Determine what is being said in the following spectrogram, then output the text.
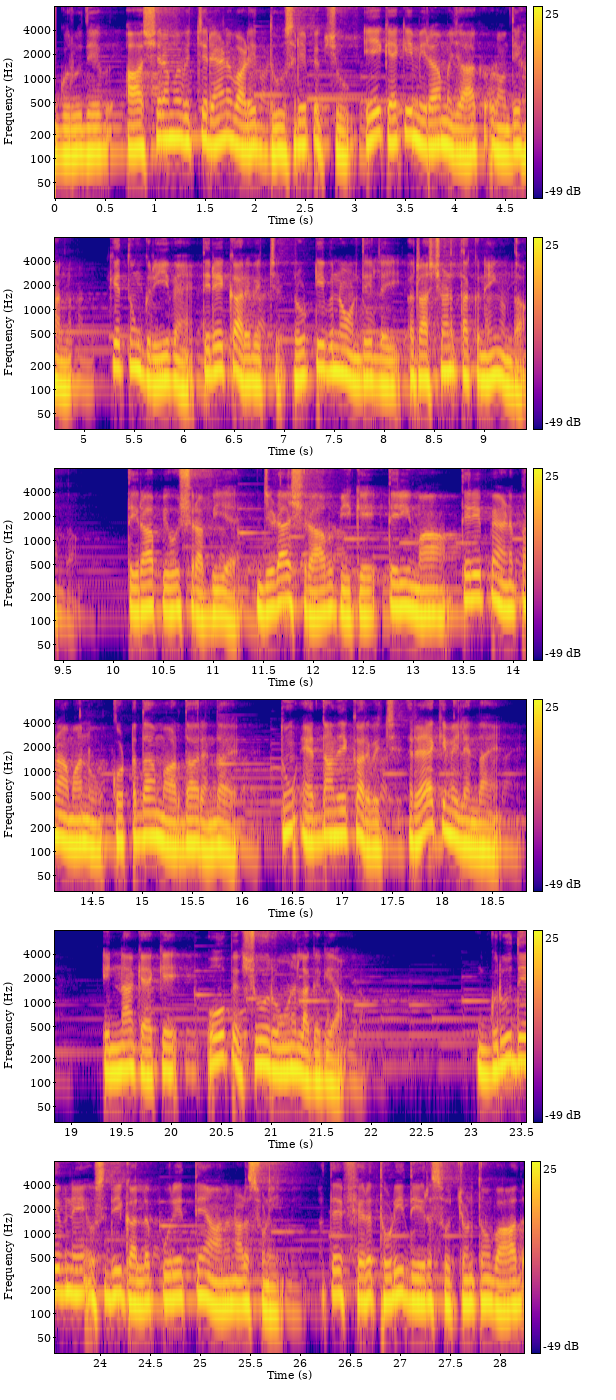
ਗੁਰੂਦੇਵ, ਆਸ਼ਰਮ ਵਿੱਚ ਰਹਿਣ ਵਾਲੇ ਦੂਸਰੇ ਭਿਕਸ਼ੂ ਇਹ ਕਹਿ ਕੇ ਮੇਰਾ ਮਜ਼ਾਕ ਉਡਾਉਂਦੇ ਹਨ ਕਿ ਤੂੰ ਗਰੀਬ ਹੈ। ਤੇਰੇ ਘਰ ਵਿੱਚ ਰੋਟੀ ਬਣਾਉਣ ਦੇ ਲਈ ਰਾਸ਼ਨ ਤੱਕ ਨਹੀਂ ਹੁੰਦਾ। ਤੇਰਾ ਪਿਓ ਸ਼ਰਾਬੀ ਹੈ। ਜਿਹੜਾ ਸ਼ਰਾਬ ਪੀ ਕੇ ਤੇਰੀ ਮਾਂ, ਤੇਰੇ ਭੈਣ ਭਰਾਵਾਂ ਨੂੰ ਕੁੱਟਦਾ, ਮਾਰਦਾ ਰਹਿੰਦਾ ਹੈ। ਤੂੰ ਐਦਾਂ ਦੇ ਘਰ ਵਿੱਚ ਰਹਿ ਕਿਵੇਂ ਲੈਂਦਾ ਹੈ? ਇੰਨਾ ਕਹਿ ਕੇ ਉਹ ਭਿਕਸ਼ੂ ਰੋਣ ਲੱਗ ਗਿਆ। ਗੁਰੂਦੇਵ ਨੇ ਉਸ ਦੀ ਗੱਲ ਪੂਰੇ ਧਿਆਨ ਨਾਲ ਸੁਣੀ ਅਤੇ ਫਿਰ ਥੋੜੀ ਦੇਰ ਸੋਚਣ ਤੋਂ ਬਾਅਦ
